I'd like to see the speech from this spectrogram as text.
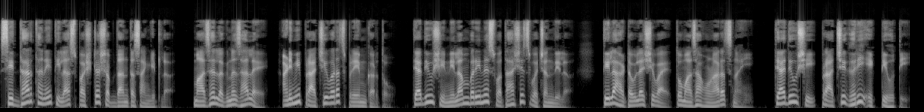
सिद्धार्थने तिला स्पष्ट शब्दांत सांगितलं माझं लग्न झालंय आणि मी प्राचीवरच प्रेम करतो. त्या दिवशी निलांबरीने स्वतःशीच वचन दिलं. तिला हटवल्याशिवाय तो माझा होणारच नाही. त्या दिवशी प्राची घरी एकटी होती.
